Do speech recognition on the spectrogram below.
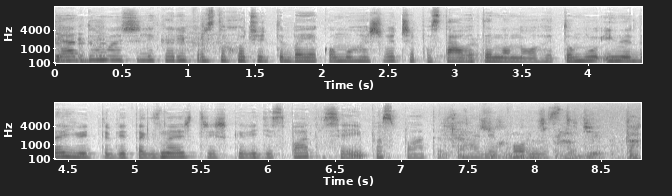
Я думаю, що лікарі просто хочуть тебе якомога швидше поставити на ноги, тому і не дають тобі так, знаєш, трішки відіспатися і поспати взагалі Слухай, ну, повністю. насправді так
